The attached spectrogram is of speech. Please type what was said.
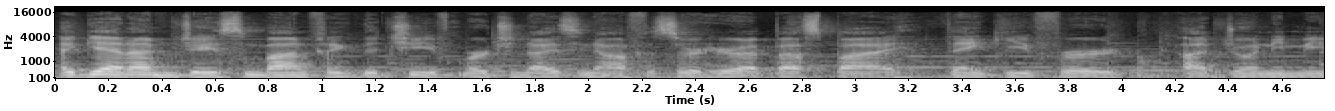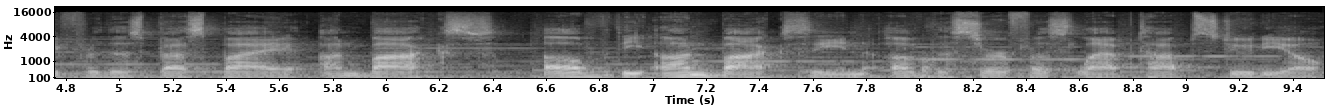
Again, I'm Jason Bonfig, the Chief Merchandising Officer here at Best Buy. Thank you for uh, joining me for this Best Buy unbox of the unboxing of the Surface Laptop Studio.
